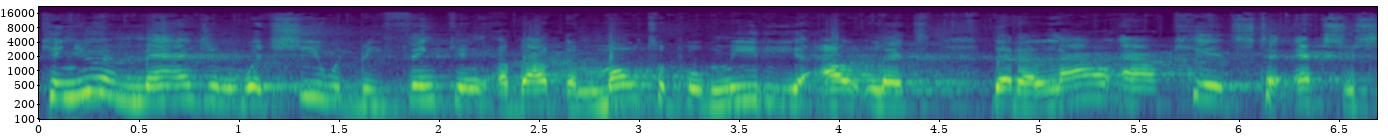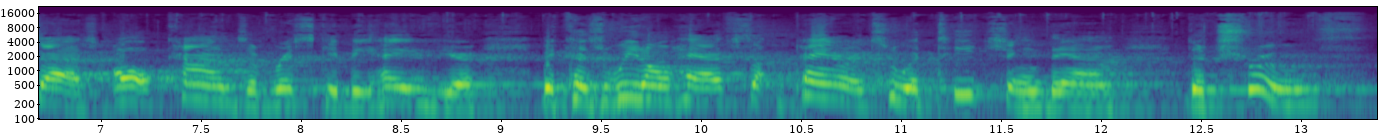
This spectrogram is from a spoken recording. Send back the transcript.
Can you imagine what she would be thinking about the multiple media outlets that allow our kids to exercise all kinds of risky behavior because we don't have parents who are teaching them the truth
